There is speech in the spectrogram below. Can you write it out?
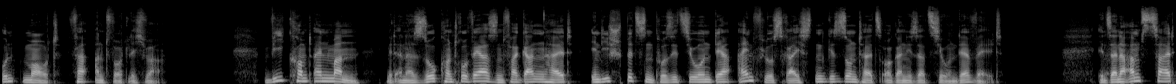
und Mord verantwortlich war. Wie kommt ein Mann mit einer so kontroversen Vergangenheit in die Spitzenposition der einflussreichsten Gesundheitsorganisation der Welt? In seiner Amtszeit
